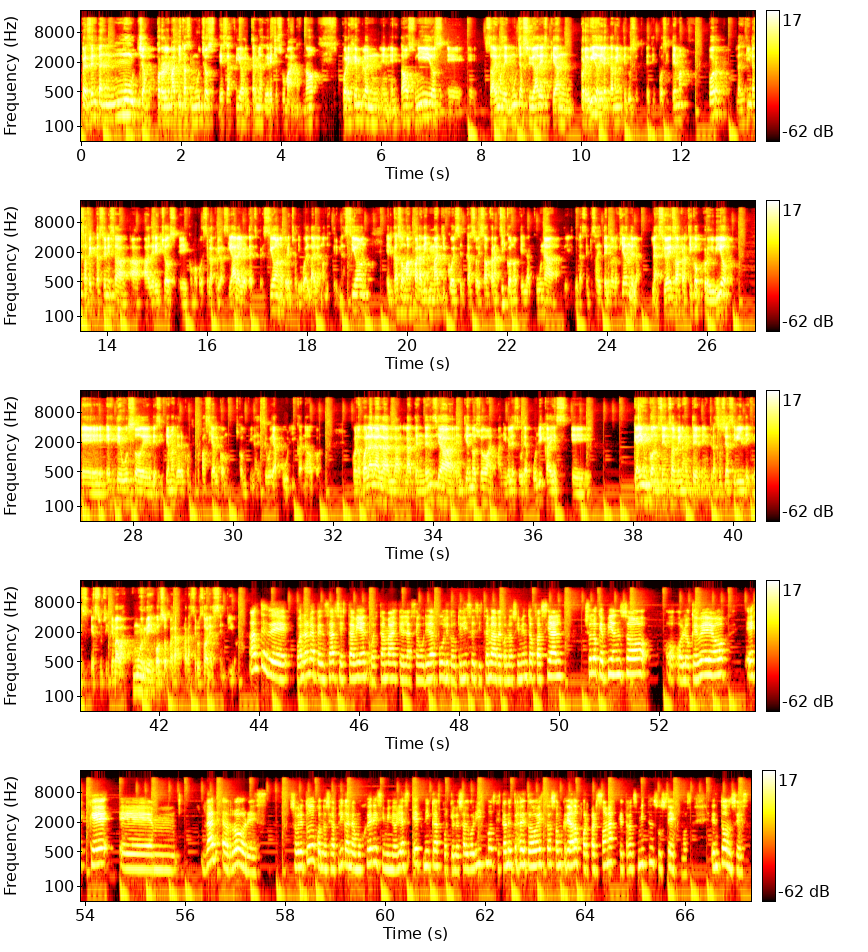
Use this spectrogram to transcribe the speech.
presentan muchas problemáticas y muchos desafíos en términos de derechos humanos, ¿no? Por ejemplo, en, Estados Unidos eh, eh, sabemos de muchas ciudades que han prohibido directamente el uso de este tipo de sistema por las distintas afectaciones a, derechos como puede ser la privacidad, la libertad de expresión, los derechos a la igualdad y la no discriminación, el caso más paradigmático es el caso de San Francisco, ¿no? que es la cuna de, las empresas de tecnología, donde la, ciudad de San Francisco prohibió eh, este uso de, sistemas de reconocimiento facial con, fines de seguridad pública. ¿no? Con, lo cual la, tendencia, entiendo yo, a, nivel de seguridad pública es eh, que hay un consenso, al menos entre, la sociedad civil, de que es, un sistema muy riesgoso para, ser usado en ese sentido. Antes de ponerme a pensar si está bien o está mal que la seguridad pública utilice el sistema de reconocimiento facial, yo lo que pienso o, lo que veo es que em, dan errores, sobre todo cuando se aplican a mujeres y minorías étnicas, porque los algoritmos que están detrás de todo esto son creados por personas que transmiten sus sesgos. Entonces,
